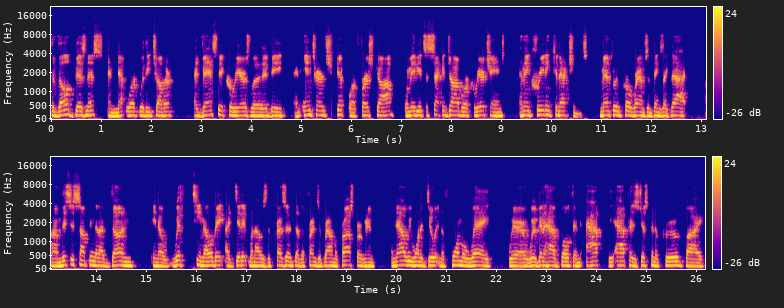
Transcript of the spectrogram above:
develop business and network with each other advance their careers, whether it be an internship or a first job, or maybe it's a second job or a career change, and then creating connections, mentoring programs, and things like that. Um, this is something that I've done, you know, with Team Elevate. I did it when I was the president of the Friends of Brown Lacrosse program, and now we want to do it in a formal way where we're going to have both an app. The app has just been approved by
